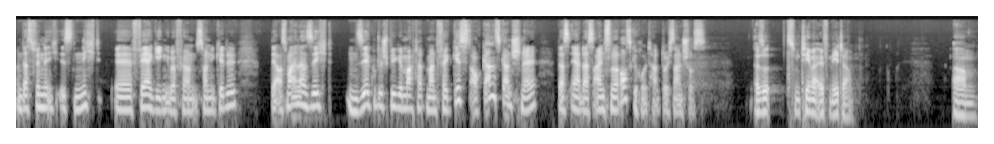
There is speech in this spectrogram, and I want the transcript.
und das finde ich ist nicht äh, fair gegenüber für Sonny Kittel, der aus meiner Sicht ein sehr gutes Spiel gemacht hat. Man vergisst auch ganz, ganz schnell, dass er das 1-0 rausgeholt hat durch seinen Schuss. Also zum Thema Elfmeter. Ähm,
